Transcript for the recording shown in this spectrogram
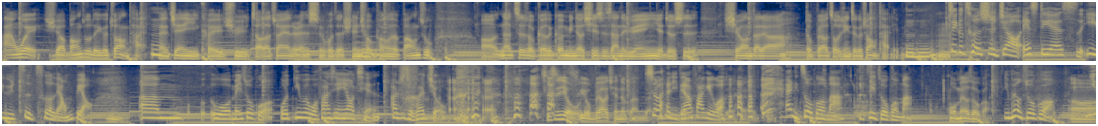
安慰、需要帮助的一个状态，嗯那建议可以去找到专业的人士或者寻求朋友的帮助。哦、那这首歌的歌名叫《七十三》的原因，也就是希望大家都不要走进这个状态里面。嗯哼，这个测试叫 SDS 抑郁自测量表。嗯嗯，我没做过，我因为我发现要钱，二十九块九，其实有有不要钱的版本，是吧？你等下发给我。哎，你做过吗？你自己做过吗？我没有做过。你没有做过，啊。你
